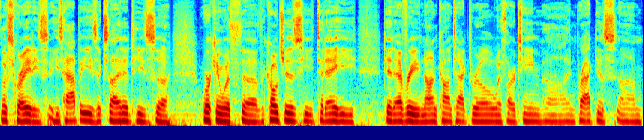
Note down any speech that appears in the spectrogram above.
Looks great. He's he's happy. He's excited. He's uh, working with uh, the coaches. He today he did every non-contact drill with our team uh, in practice, um,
